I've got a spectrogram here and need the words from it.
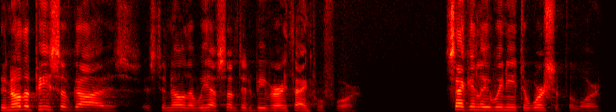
To know the peace of God is, is to know that we have something to be very thankful for. Secondly, we need to worship the Lord.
